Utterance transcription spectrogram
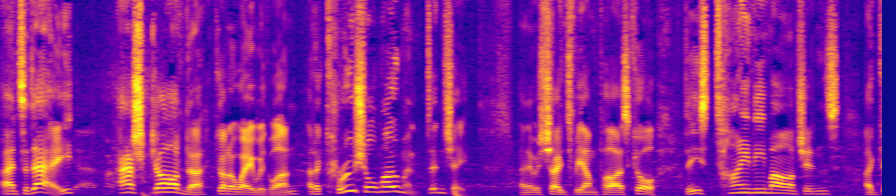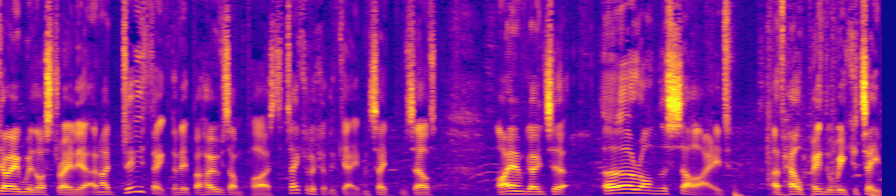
And today, Ash Gardner got away with one at a crucial moment, didn't she? And it was shown to be umpire's call. These tiny margins are going with Australia, and I do think that it behoves umpires to take a look at the game and say to themselves, I am going to err on the side of helping the weaker team.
